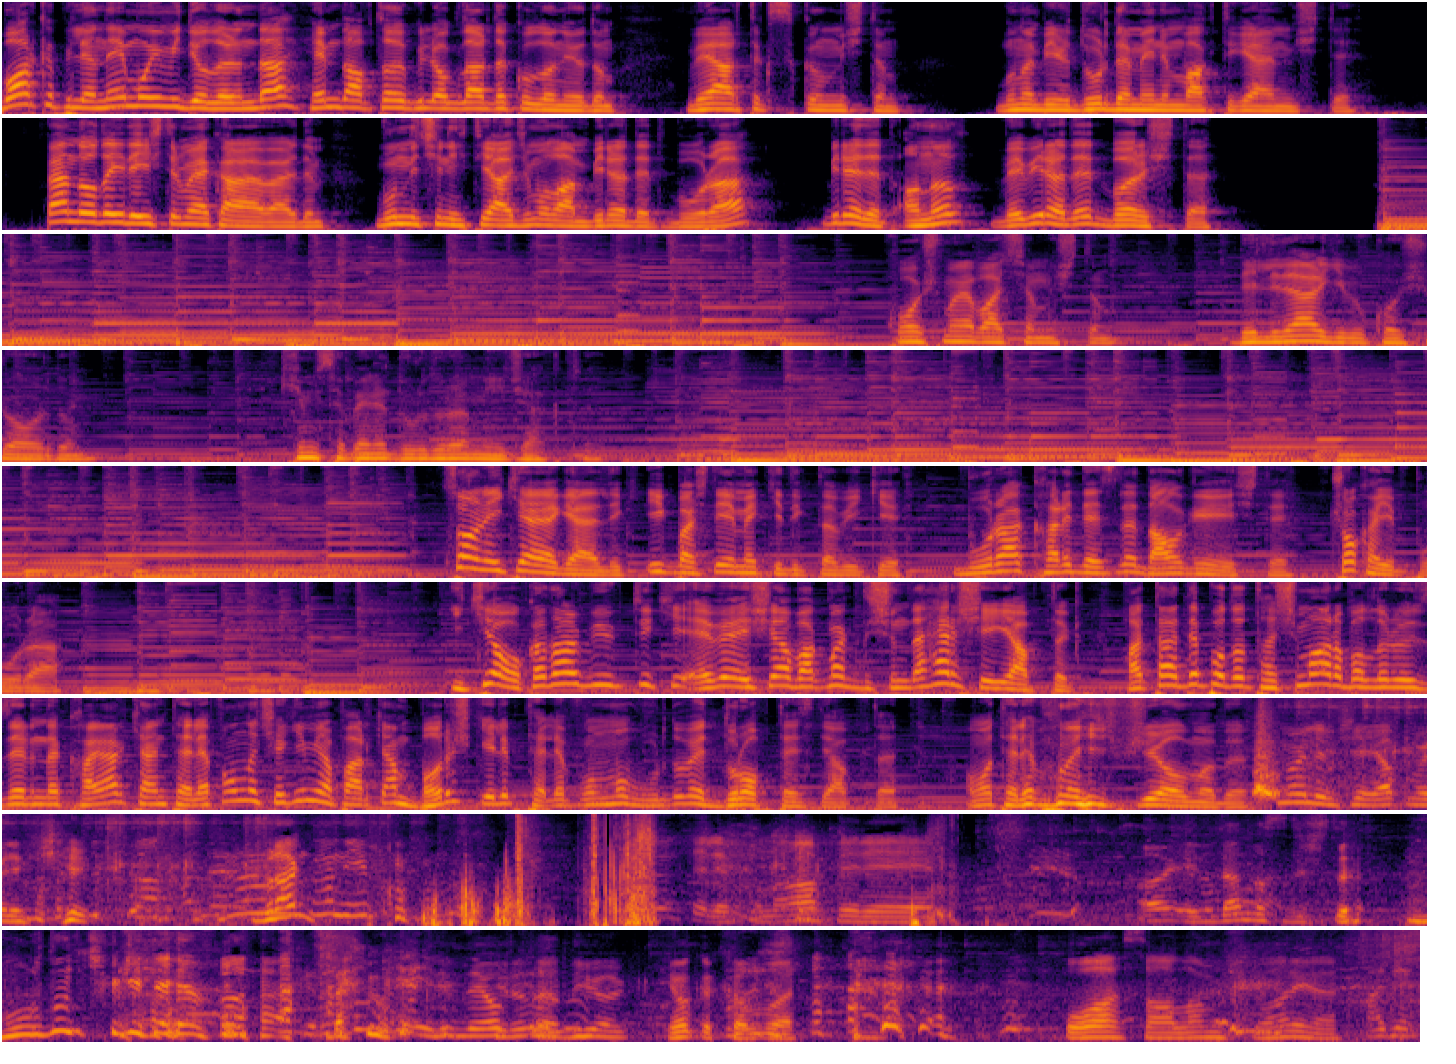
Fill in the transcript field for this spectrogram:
Bu arka planı hem oyun videolarında hem de haftalık vloglarda kullanıyordum. Ve artık sıkılmıştım. Buna bir dur demenin vakti gelmişti. Ben de odayı değiştirmeye karar verdim. Bunun için ihtiyacım olan bir adet Buğra, bir adet Anıl ve bir adet Barış'tı. Koşmaya başlamıştım. Deliler gibi koşuyordum. Kimse beni durduramayacaktı. Sonra Ikea'ya geldik. İlk başta yemek yedik tabii ki. Buğra karidesle dalga geçti. Çok ayıp Buğra. Ikea o kadar büyüktü ki eve eşya bakmak dışında her şeyi yaptık. Hatta depoda taşıma arabaları üzerinde kayarken telefonla çekim yaparken Barış gelip telefonuma vurdu ve drop test yaptı. Ama telefona hiçbir şey olmadı. Böyle bir şey yapma öyle bir şey. Bırakma niye? Telefonu aferin. Ay elimden nasıl düştü? Vurdun çünkü telefonu. Elimde yok. Tadı yok. Yok akıllı var. Oha sağlammış var ya. Hadi.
